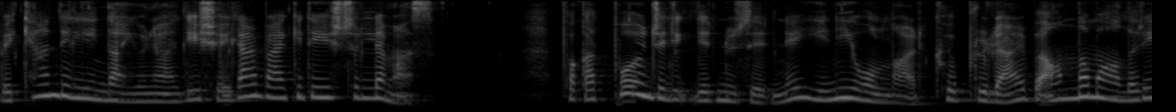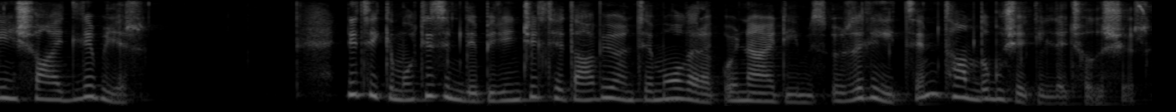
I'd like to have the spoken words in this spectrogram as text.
ve kendiliğinden yöneldiği şeyler belki değiştirilemez. Fakat bu önceliklerin üzerine yeni yollar, köprüler ve anlam ağları inşa edilebilir. Nitekim otizmde birincil tedavi yöntemi olarak önerdiğimiz özel eğitim tam da bu şekilde çalışır.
